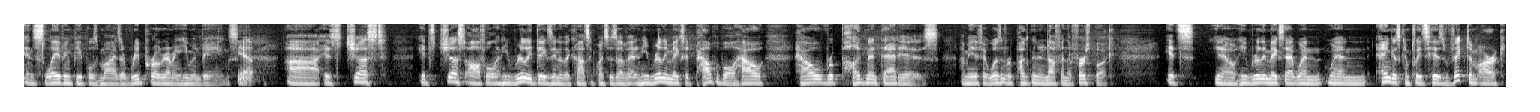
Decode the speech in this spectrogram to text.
enslaving people's minds, of reprogramming human beings. yeah uh, it's just it's just awful and he really digs into the consequences of it and he really makes it palpable how how repugnant that is. I mean if it wasn't repugnant enough in the first book it's you know he really makes that when when angus completes his victim arc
